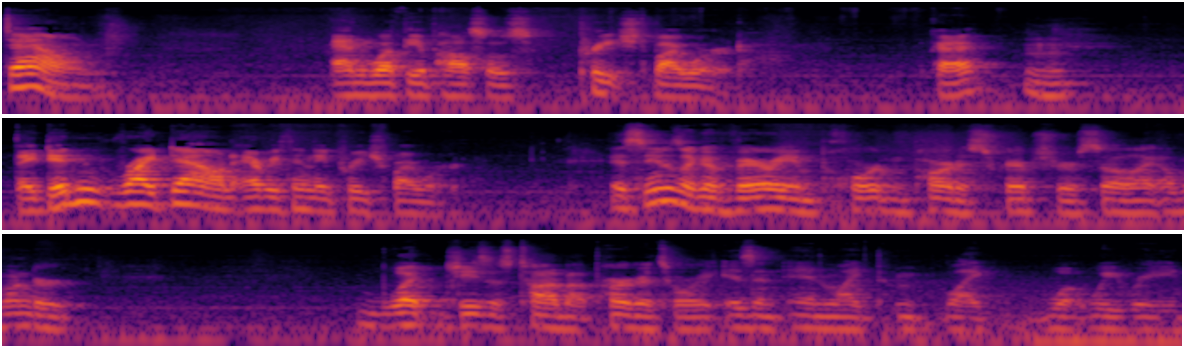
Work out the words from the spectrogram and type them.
down and what the apostles preached by word. Okay? Mhm. They didn't write down everything they preached by word. It seems like a very important part of scripture. So like I wonder what Jesus taught about purgatory isn't in like the, like what we read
